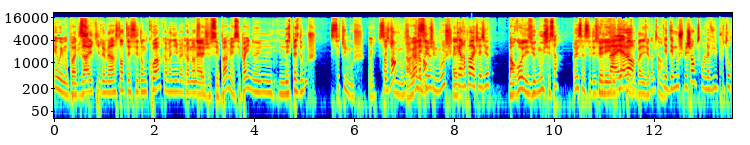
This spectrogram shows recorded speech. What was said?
Eh oui, mon pote. Xari qui le met instant et c'est donc quoi comme animal comme Hum, euh, insecte je sais pas, mais c'est pas une, une- une espèce de mouche? C'est une mouche. Oui. C'est une mouche. Ah, regarde Ouais, les c'est yeux. une mouche. Mais quel rapport avec les yeux? Bah, en gros, les yeux de mouche, c'est ça. Oui, ça c'est des Parce que les, Bah, et alors pas des yeux comme ça. hein. Il y a des mouches méchantes, on l'a vu plus tôt.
